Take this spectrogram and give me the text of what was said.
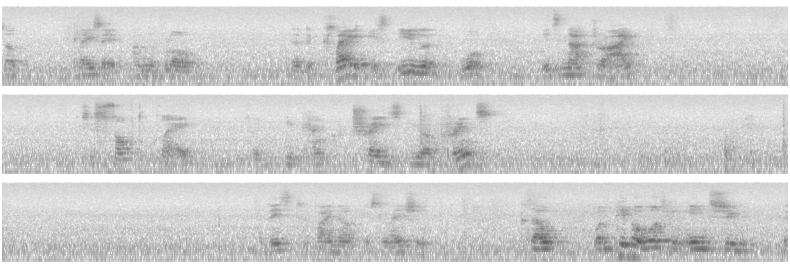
So place it on the floor. The, the clay is either wo- it's not dry. It's a soft clay, so you can trace your prints. This is the final installation. So when people walking into the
